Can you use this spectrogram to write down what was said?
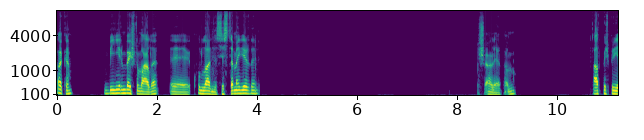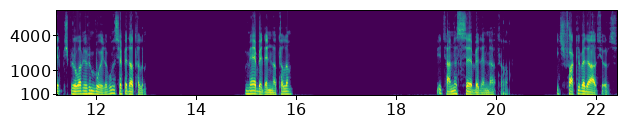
Bakın 1025 numaralı e, kullanıcı sisteme girdi. Şöyle yapalım. 61-71 olan ürün boyuyla bunu sepete atalım. M bedenini atalım. Bir tane S bedenini atalım. İki farklı beden atıyoruz.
